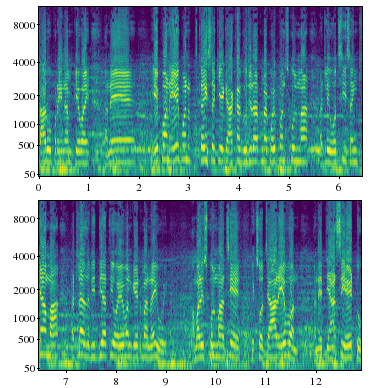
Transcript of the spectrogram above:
સારું પરિણામ કહેવાય. અને એ પણ એ પણ કહી શકીએ કે આખા ગુજરાતમાં કોઈ પણ સ્કૂલમાં આટલી ઓછી સંખ્યામાં આટલા વિદ્યાર્થીઓ એ વન ગ્રેડમાં નહીં હોય. અમારી સ્કૂલમાં છે એકસો ચાર એ વન અને ત્યાંસી એ ટુ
